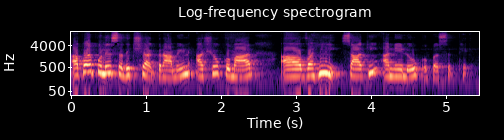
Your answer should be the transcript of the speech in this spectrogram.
अपर पुलिस अधीक्षक ग्रामीण अशोक कुमार वहीं साथ ही अन्य लोग उपस्थित थे।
